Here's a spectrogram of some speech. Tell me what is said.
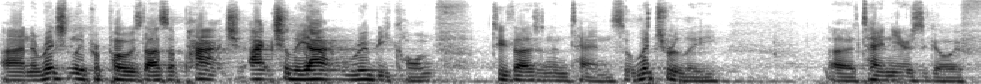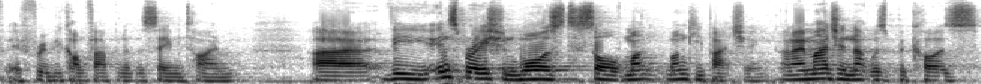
and originally proposed as a patch actually at RubyConf 2010. So literally uh, 10 years ago if, if RubyConf happened at the same time. Uh, the inspiration was to solve mon monkey patching, and I imagine that was because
